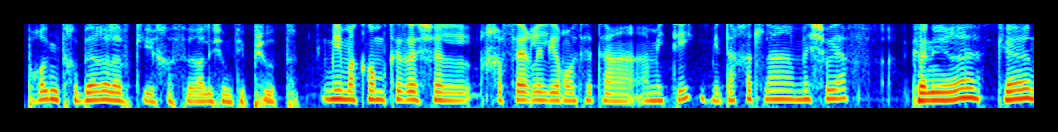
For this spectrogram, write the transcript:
פחות מתחבר אליו כי חסרה לי שם טיפשות. ממקום כזה של חסר לי לראות את האמיתי מתחת למשויף? כנראה, כן.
